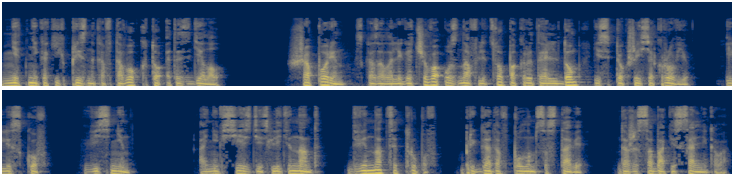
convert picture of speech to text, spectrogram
«Нет никаких признаков того, кто это сделал». «Шапорин», — сказала Легачева, узнав лицо, покрытое льдом и спекшейся кровью. «И Лесков. Веснин. Они все здесь, лейтенант. Двенадцать трупов. Бригада в полном составе. Даже собаки Сальникова.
